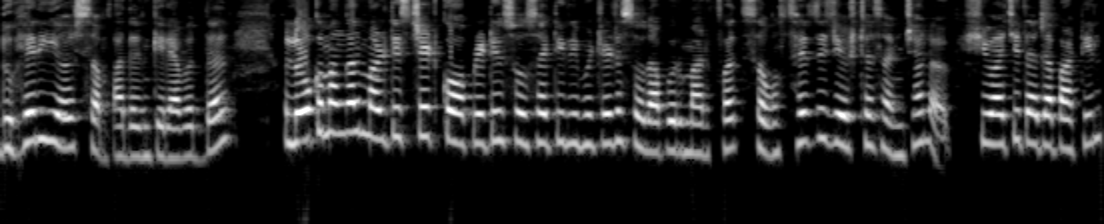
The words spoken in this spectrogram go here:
दुहेरी यश संपादन केल्याबद्दल Lokmangal multistate cooperative society limited Solapur मार्फत संस्थेचे ज्येष्ठ संचालक शिवाजी दादा पाटील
